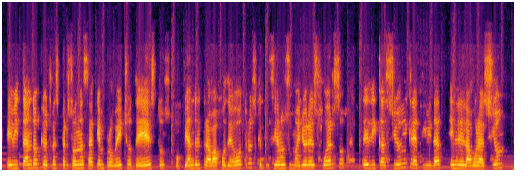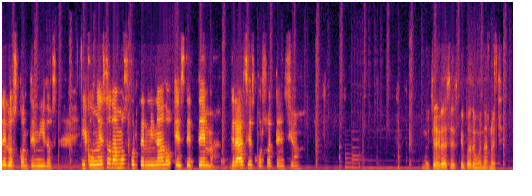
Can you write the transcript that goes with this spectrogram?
evitando que otras personas saquen provecho de estos, copiando el trabajo de otros que pusieron su mayor esfuerzo, dedicación y creatividad en la elaboración de los contenidos. Y con esto damos por terminado este tema. Gracias por su atención. Muchas gracias. Que pasen buenas noches.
